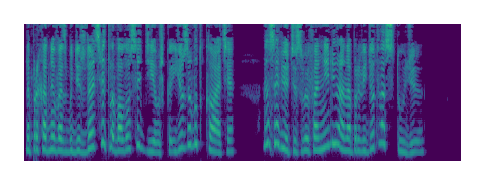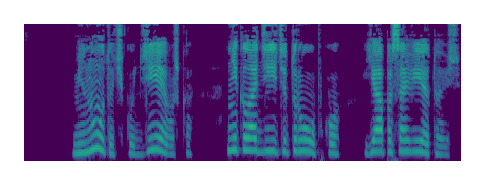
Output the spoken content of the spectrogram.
На проходной вас будет ждать светловолосая девушка. Ее зовут Катя. Назовете свою фамилию, она проведет вас в студию. Минуточку, девушка, не кладите трубку, я посоветуюсь.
